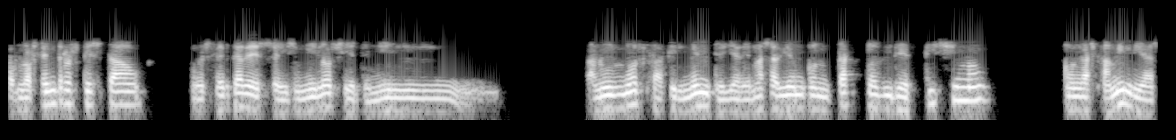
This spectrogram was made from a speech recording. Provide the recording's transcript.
por los centros que he estado, pues cerca de 6.000 o 7.000 alumnos fácilmente y además había un contacto directísimo con las familias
